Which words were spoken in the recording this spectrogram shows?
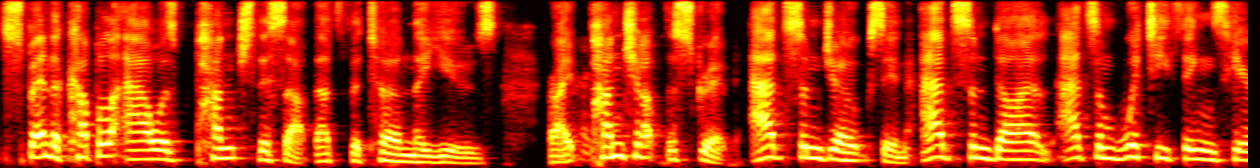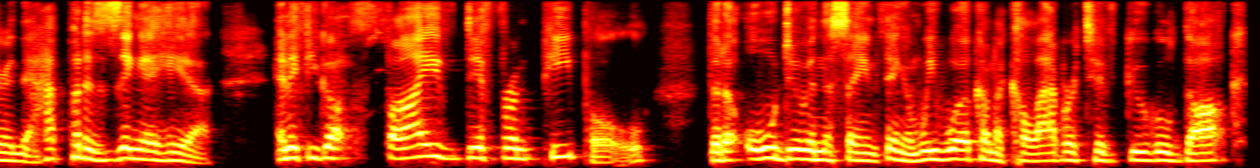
spend a couple of hours punch this up that's the term they use right? Punch up the script, add some jokes in, add some dial, add some witty things here and there, put a zinger here. And if you got five different people that are all doing the same thing, and we work on a collaborative Google Doc,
